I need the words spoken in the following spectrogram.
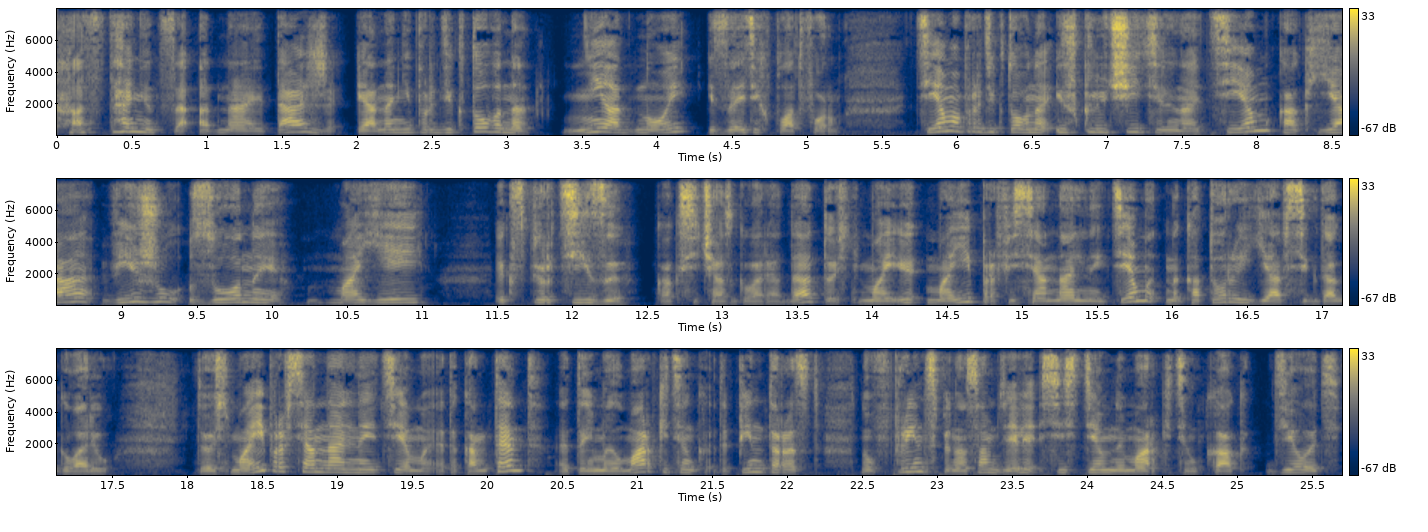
останется одна и та же, и она не продиктована ни одной из этих платформ. Тема продиктована исключительно тем, как я вижу зоны моей экспертизы, как сейчас говорят, да, то есть мои, мои профессиональные темы, на которые я всегда говорю. То есть мои профессиональные темы – это контент, это email-маркетинг, это Pinterest, ну, в принципе, на самом деле, системный маркетинг, как делать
